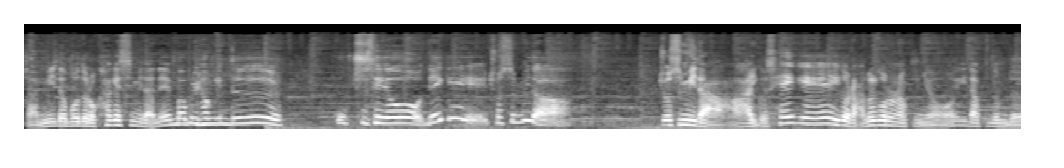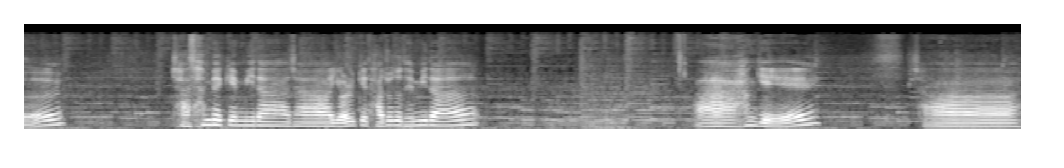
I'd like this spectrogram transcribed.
자, 믿어보도록 하겠습니다. 넷마블 형님들, 꼭 주세요. 4개, 좋습니다. 좋습니다. 아, 이거 3개, 이거 락을 걸어놨군요. 이 나쁜 놈들. 자, 300개입니다. 자, 10개 다 줘도 됩니다. 아, 한 개. 자,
